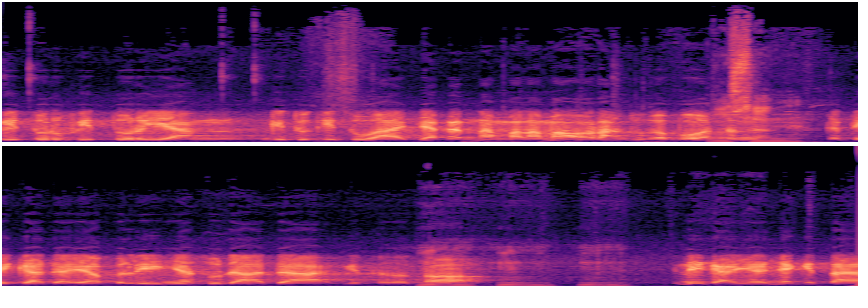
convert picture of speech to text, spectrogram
fitur-fitur yang gitu-gitu aja kan lama-lama orang juga bosen, Bosan. ketika daya belinya sudah ada gitu toh. Hmm, hmm, hmm. Ini kayaknya kita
